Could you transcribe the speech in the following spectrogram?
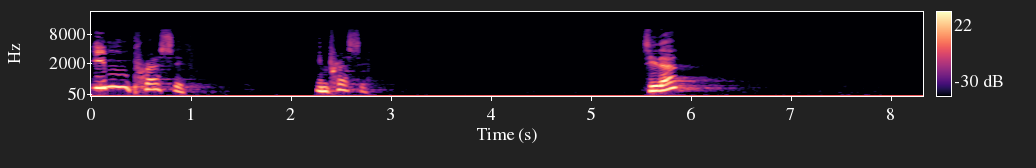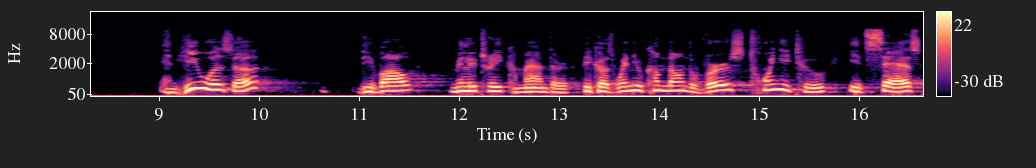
Impressive. Impressive. See that? And he was a devout military commander because when you come down to verse 22, it says,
